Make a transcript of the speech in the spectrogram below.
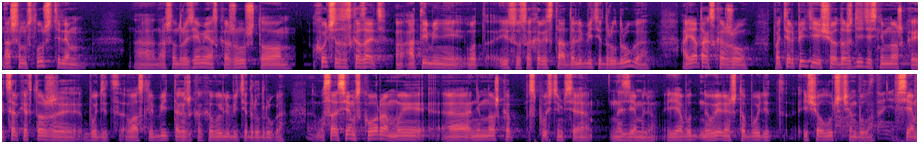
Нашим слушателям, а, нашим друзьям я скажу, что Хочется сказать а, от имени вот Иисуса Христа, да любите друг друга, а я так скажу, потерпите еще, дождитесь немножко, и церковь тоже будет вас любить, так же, как и вы любите друг друга. Совсем скоро мы э, немножко спустимся на землю, и я буду, уверен, что будет еще лучше, чем было. Всем.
